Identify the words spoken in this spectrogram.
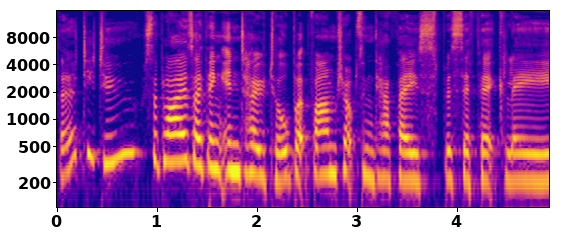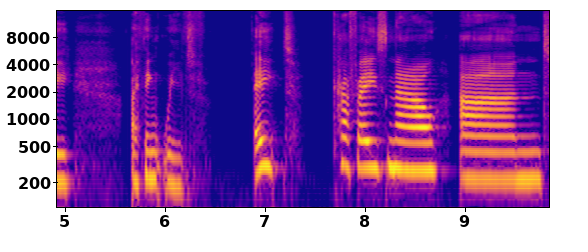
32 suppliers, I think, in total, but farm shops and cafes specifically, I think we've eight cafes now and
